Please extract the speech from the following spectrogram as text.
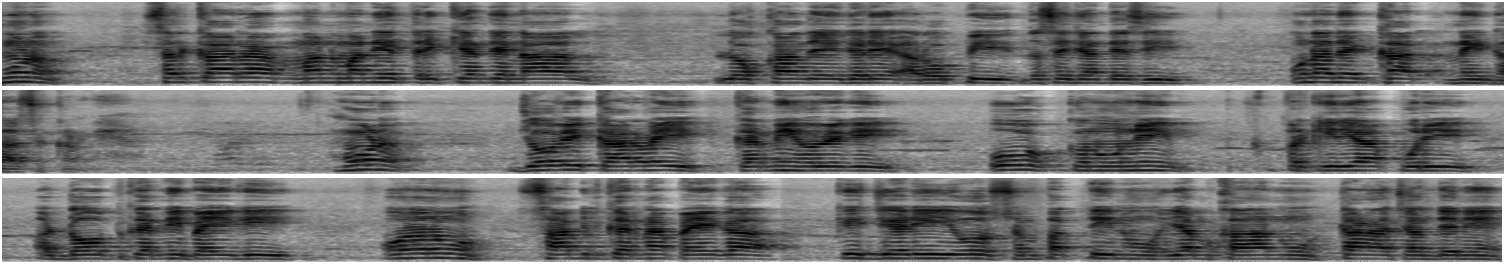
ਹੁਣ ਸਰਕਾਰਾਂ ਮਨਮਾਨੇ ਤਰੀਕਿਆਂ ਦੇ ਨਾਲ ਲੋਕਾਂ ਦੇ ਜਿਹੜੇ ਆਰੋਪੀ ਦੱਸੇ ਜਾਂਦੇ ਸੀ, ਉਹਨਾਂ ਦੇ ਘਰ ਨਹੀਂ ਢਾ ਸਕਣਗੇ। ਹੁਣ ਜੋ ਵੀ ਕਾਰਵਾਈ ਕਰਨੀ ਹੋਵੇਗੀ, ਉਹ ਕਾਨੂੰਨੀ ਪ੍ਰਕਿਰਿਆ ਪੂਰੀ ਅਡਾਪਟ ਕਰਨੀ ਪਏਗੀ। ਉਹਨਾਂ ਨੂੰ ਸਾਬਿਤ ਕਰਨਾ ਪਏਗਾ ਕਿ ਜਿਹੜੀ ਉਹ ਸੰਪਤੀ ਨੂੰ ਜਾਂ ਮਕਾਨ ਨੂੰ ਟਾਣਾ ਚਾਹੁੰਦੇ ਨੇ,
